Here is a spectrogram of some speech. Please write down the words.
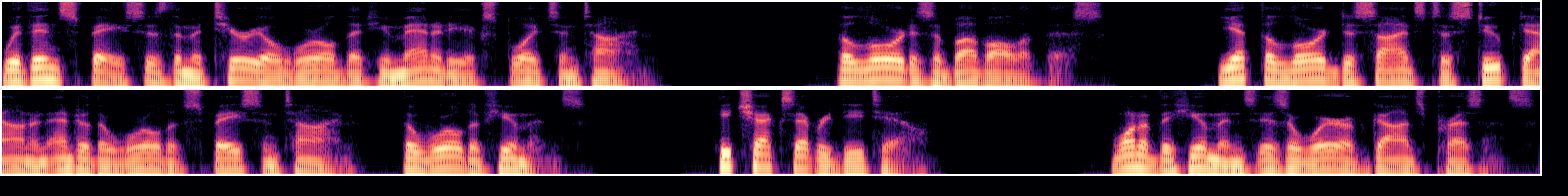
Within space is the material world that humanity exploits in time. The Lord is above all of this. Yet the Lord decides to stoop down and enter the world of space and time, the world of humans. He checks every detail. One of the humans is aware of God's presence.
